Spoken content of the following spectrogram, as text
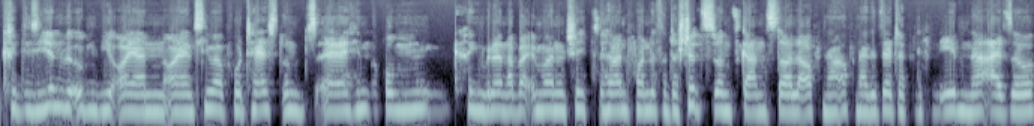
kritisieren wir irgendwie euren, euren Klimaprotest und äh, hintenrum kriegen wir dann aber immer natürlich zu hören von, das unterstützt uns ganz doll auf einer, auf einer gesellschaftlichen Ebene. Also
